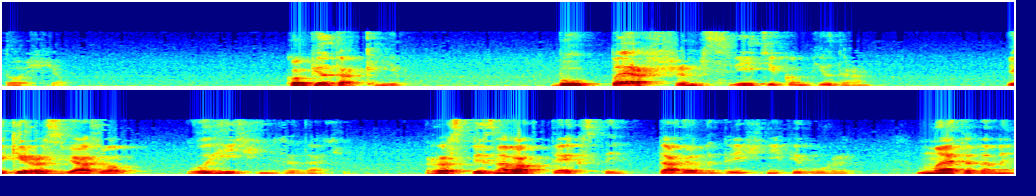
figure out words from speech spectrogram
тощо. Комп'ютер Київ був першим в світі комп'ютером, який розв'язував логічні задачі, розпізнавав тексти та геометричні фігури методами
